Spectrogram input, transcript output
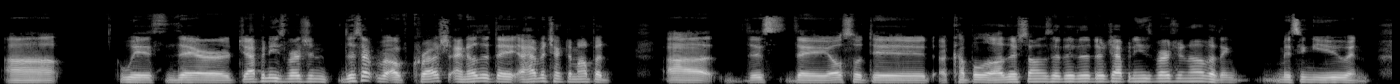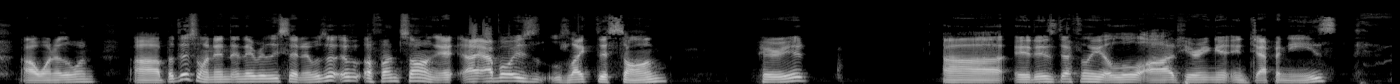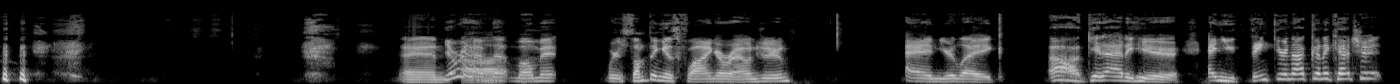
Uh, with their Japanese version, this of- of Crush, I know that they, I haven't checked them out, but, uh, this, they also did a couple of other songs that they did their Japanese version of, I think Missing You and, uh, one other one. Uh, but this one, and, and they released it, and it was a, a fun song. It, I, I've always liked this song, period. Uh, it is definitely a little odd hearing it in Japanese. and You ever have uh, that moment where something is flying around you and you're like, oh, get out of here. And you think you're not going to catch it,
